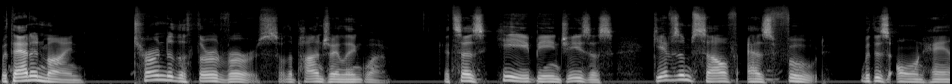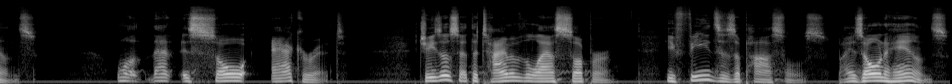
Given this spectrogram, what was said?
With that in mind, turn to the third verse of the Pange Lingua. It says, He, being Jesus, gives himself as food with his own hands. Well, that is so accurate. Jesus, at the time of the Last Supper, he feeds his apostles by his own hands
